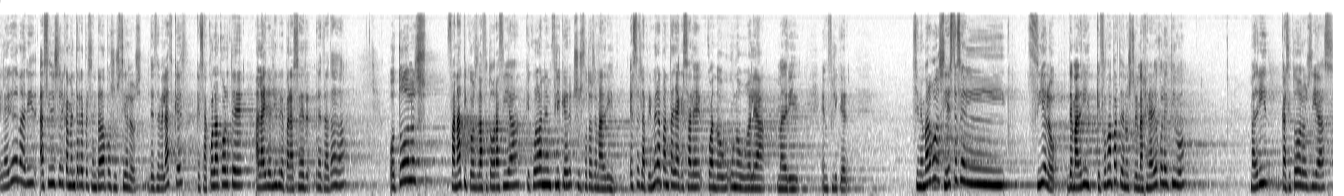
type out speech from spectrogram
El aire de Madrid ha sido históricamente representado por sus cielos, desde Velázquez, que sacó la corte al aire libre para ser retratada, o todos los fanáticos de la fotografía que cuelgan en Flickr sus fotos de Madrid. Esta es la primera pantalla que sale cuando uno googlea Madrid en Flickr. Sin embargo, si este es el cielo de Madrid que forma parte de nuestro imaginario colectivo, Madrid casi todos los días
